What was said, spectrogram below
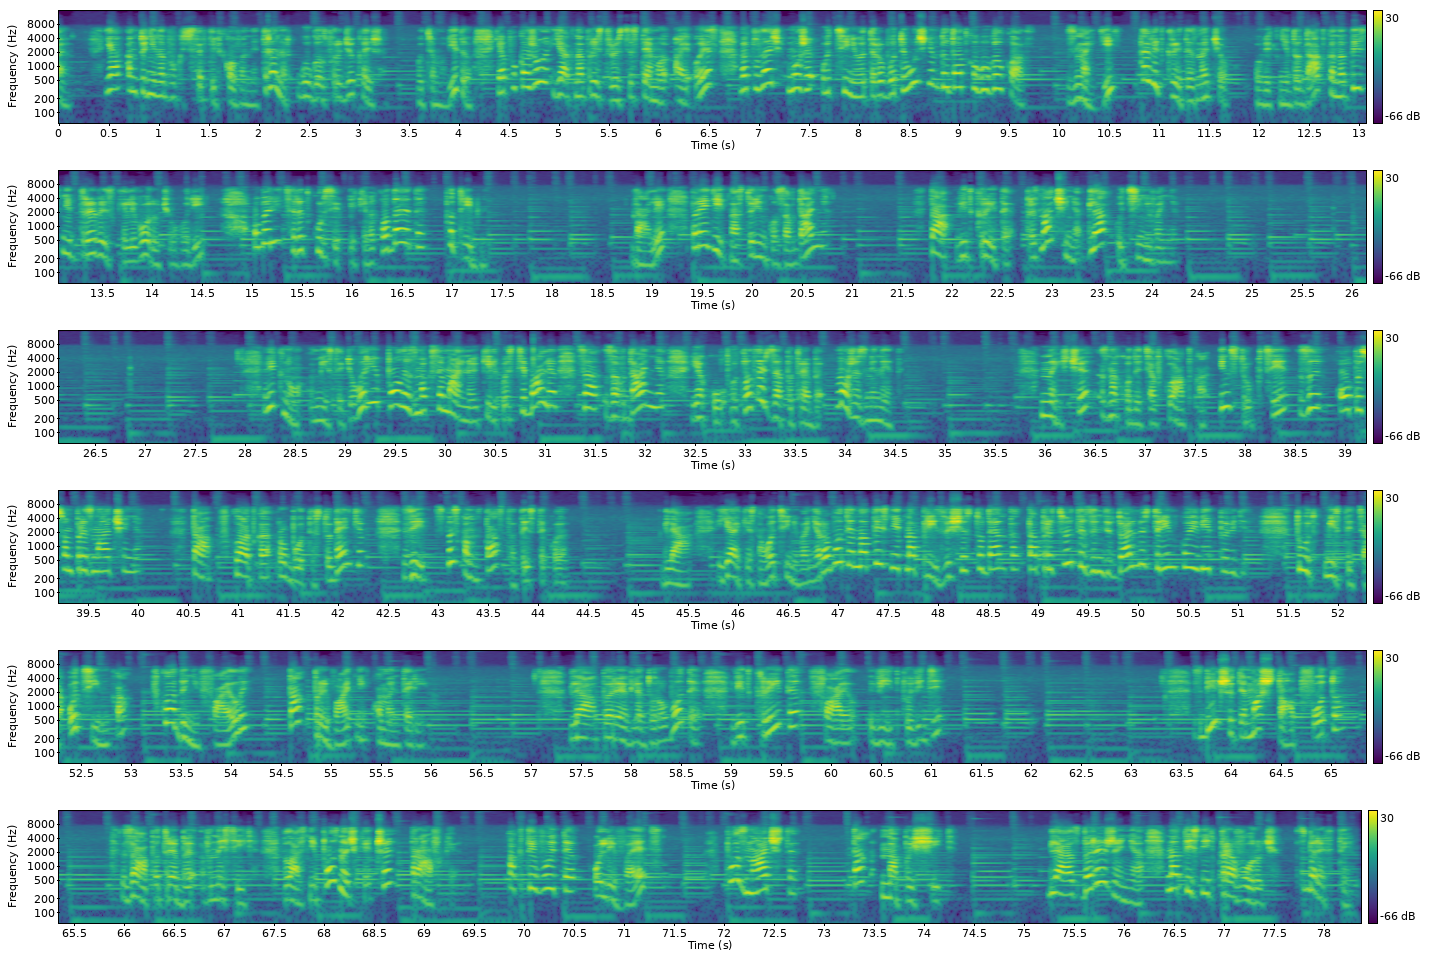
Вітаю! Я Антоніна Букич, сертифікований тренер Google for Education. У цьому відео я покажу, як на пристрої з системою iOS викладач може оцінювати роботи учнів додатку Google Class. Знайдіть та відкрийте значок. У вікні додатка натисніть три риски ліворуч угорі. Оберіть серед курсів, які викладаєте, потрібні. Далі перейдіть на сторінку завдання та відкрийте призначення для оцінювання. Вікно містить угорі поле з максимальною кількості балів за завдання, яку викладач за потреби може змінити. Нижче знаходиться вкладка Інструкції з описом призначення та вкладка роботи студентів зі списком та статистикою. Для якісного оцінювання роботи натисніть на прізвище студента та працюйте з індивідуальною сторінкою відповіді. Тут міститься оцінка, вкладені файли та приватні коментарі. Для перегляду роботи відкрийте файл відповіді, збільшити масштаб фото. За потреби внесіть власні позначки чи правки. Активуйте олівець, позначте та напишіть. Для збереження натисніть праворуч Зберегти.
